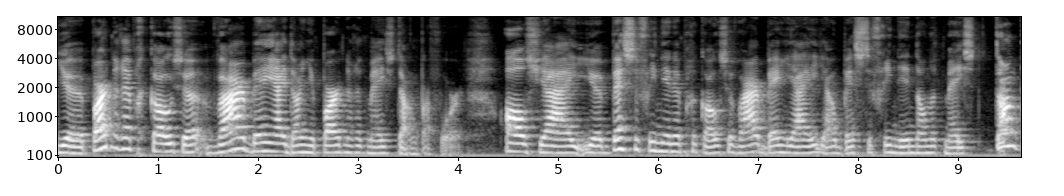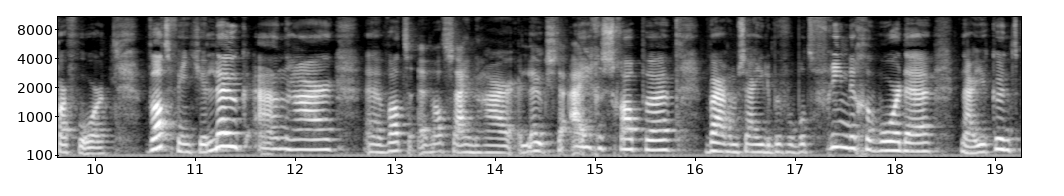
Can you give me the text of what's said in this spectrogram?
je partner hebt gekozen, waar ben jij dan je partner het meest dankbaar voor? Als jij je beste vriendin hebt gekozen, waar ben jij jouw beste vriendin dan het meest dankbaar voor? Wat vind je leuk aan haar? Uh, wat, uh, wat zijn haar leukste eigenschappen? Waarom zijn jullie bijvoorbeeld vrienden geworden? Nou, je kunt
